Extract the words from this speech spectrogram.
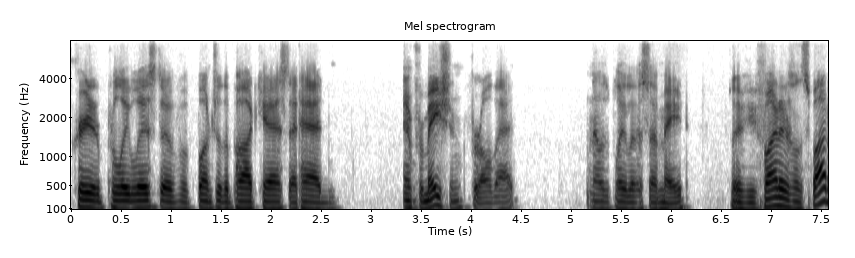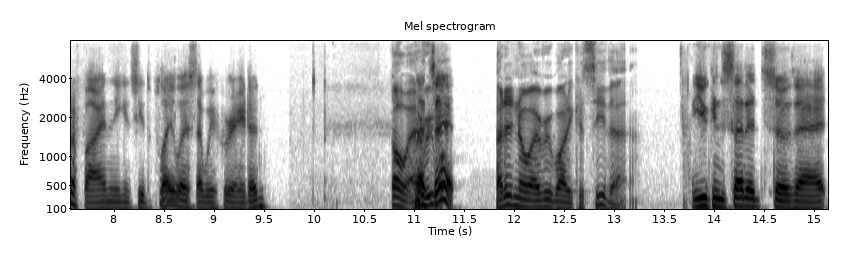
created a playlist of a bunch of the podcasts that had information for all that. And that was a playlist I made. So if you find it on Spotify, and then you can see the playlist that we've created. Oh, That's it. I didn't know everybody could see that. You can set it so that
